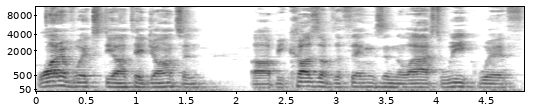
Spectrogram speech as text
One of which Diontae Johnson, uh, because of the things in the last week with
